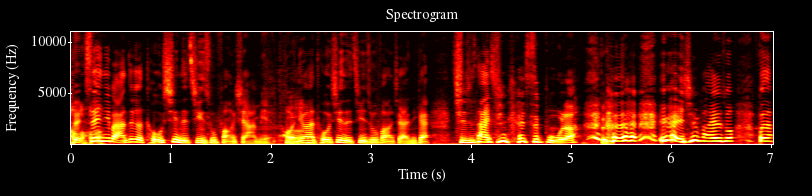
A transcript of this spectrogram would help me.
对，所以你把这个投信的技术放下面，好，因为投信的技术放下，你看。其实他已经开始补了，对不对？因为已经发现说，不然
